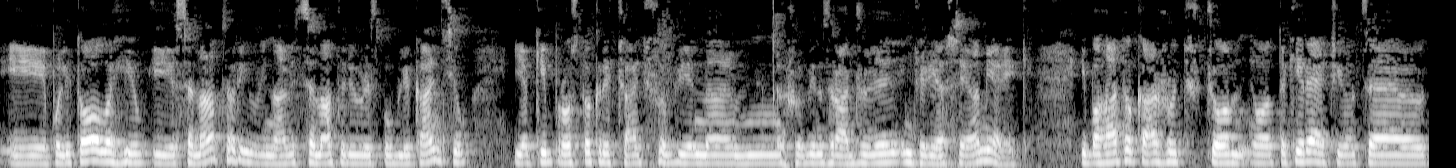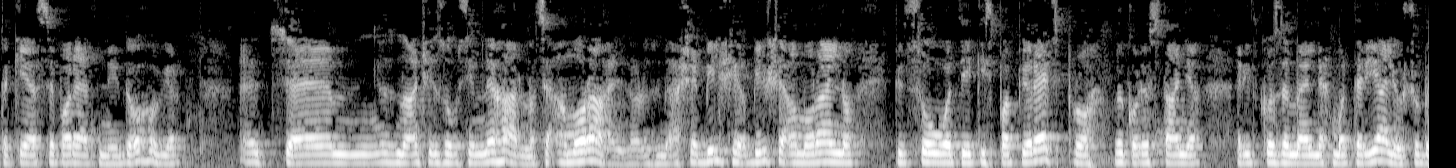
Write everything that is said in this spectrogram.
і, політологів, і сенаторів, і навіть сенаторів республіканців, які просто кричать, що він, е, що він зраджує інтереси Америки. І багато кажуть, що от такі речі, оце такий сепаратний договір, е, це значить зовсім не гарно, це аморально, розумієш? А ще більше, більше аморально підсовувати якийсь папірець про використання рідкоземельних матеріалів, щоб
